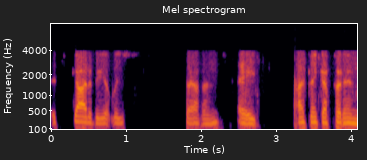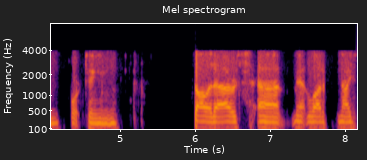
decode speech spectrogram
It's got to be at least seven, eight. I think I put in 14 solid hours. Uh, met a lot of nice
